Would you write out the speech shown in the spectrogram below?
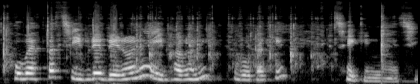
খুব একটা চিবড়ে বেরোনে এইভাবে আমি পুরোটাকে ছেঁকে নিয়েছি।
